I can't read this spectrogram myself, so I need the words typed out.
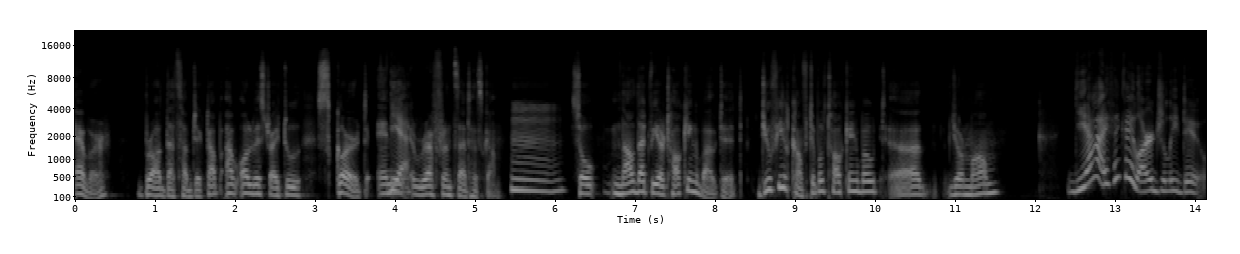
ever brought that subject up. I've always tried to skirt any Yeah. reference that has come. Hmm. So now that we are talking about it, do you feel comfortable talking about uh, your mom? Yeah, I think I largely do.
